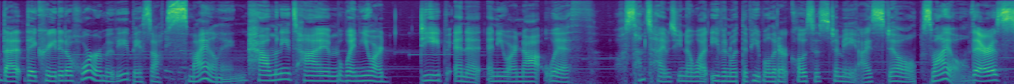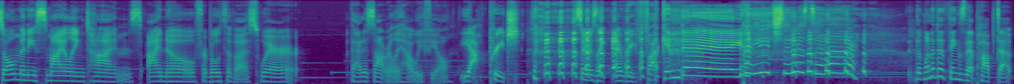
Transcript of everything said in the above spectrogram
that they created a horror movie based off smiling. How many times when you are deep in it and you are not with sometimes you know what even with the people that are closest to me i still smile there is so many smiling times i know for both of us where that is not really how we feel Yeah, preach. sarah's like every fucking day the, one of the things that popped up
